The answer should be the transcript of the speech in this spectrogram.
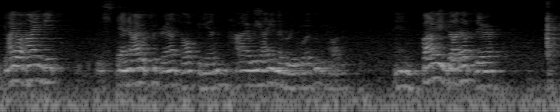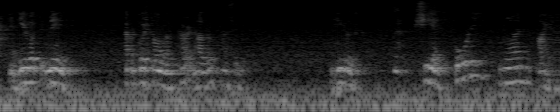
The guy behind me standing, I took around, talked to him, highway, I didn't know who it was, we were talking. And finally got up there, and he looked at me, kind of pushed on the cart, and I looked, and I said, and he goes, she had 41 items.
